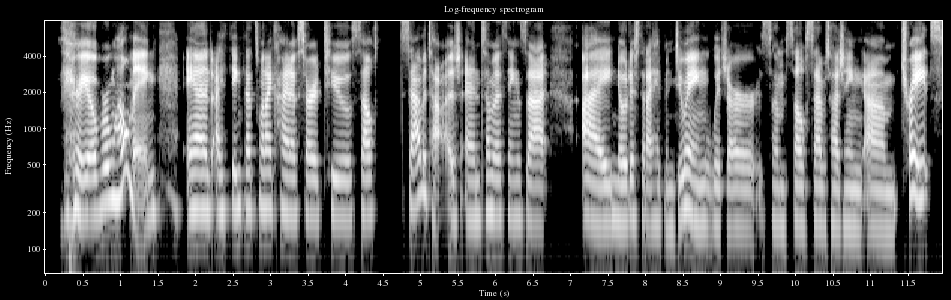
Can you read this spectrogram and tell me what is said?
very overwhelming. And I think that's when I kind of started to self sabotage and some of the things that I noticed that I had been doing, which are some self sabotaging um, traits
